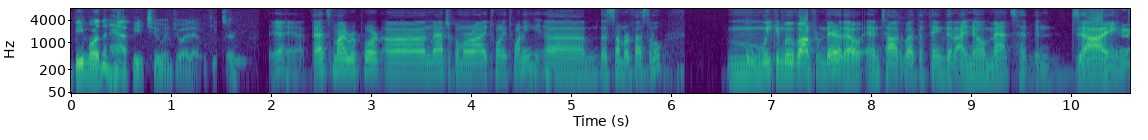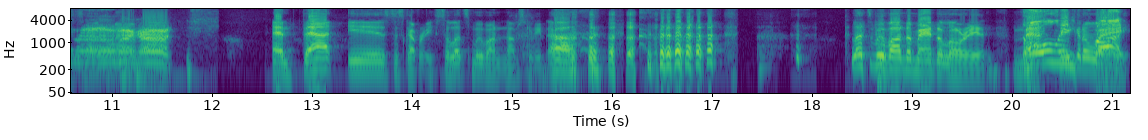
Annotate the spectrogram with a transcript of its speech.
be more than happy to enjoy that with you, sir. Yeah, yeah. That's my report on Magical Mirai 2020, um, the summer festival. Mm, We can move on from there though and talk about the thing that I know Matt's had been dying. To oh my god! And that is Discovery. So let's move on. No, I'm just kidding. Uh, let's move on to Mandalorian. Matt, Holy take it away.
